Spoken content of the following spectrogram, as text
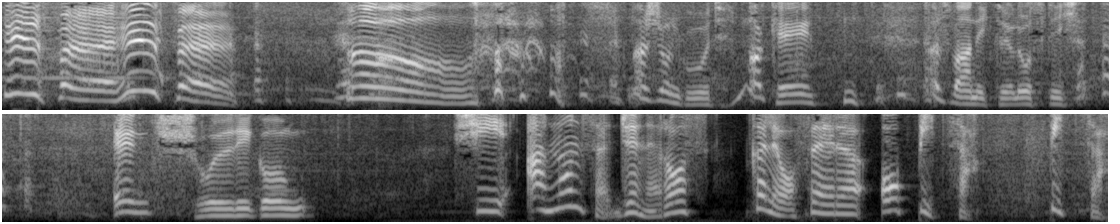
Hilfe! Hilfe! Oh. Na schon gut. Okay. Das war nicht sehr lustig. Entschuldigung. Și anunță generos că le oferă o pizza. Pizza.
